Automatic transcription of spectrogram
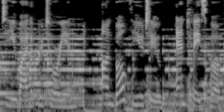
Brought to you by the Praetorian on both YouTube and Facebook.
